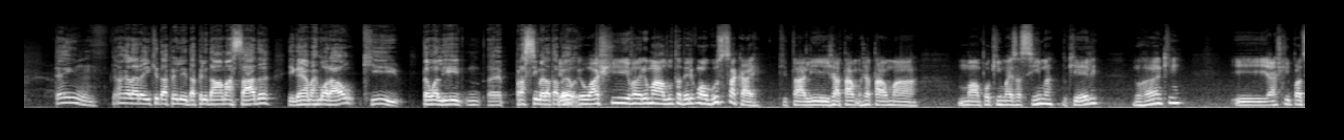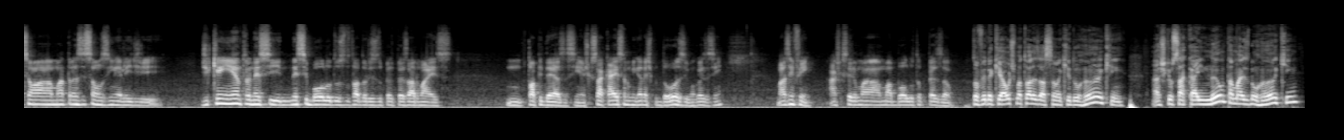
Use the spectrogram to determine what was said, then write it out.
Tem, tem uma galera aí que dá pra, ele, dá pra ele dar uma amassada e ganhar mais moral, que estão ali é, pra cima da tabela. Eu, eu, acho que valeria uma luta dele com Augusto Sakai, que tá ali, já tá, já tá uma, uma, um pouquinho mais acima do que ele no ranking. E acho que pode ser uma, uma transiçãozinha ali de, de quem entra nesse, nesse bolo dos lutadores do peso pesado mais um top 10, assim. Acho que o Sakai, se não me engano, é tipo 12, uma coisa assim. Mas enfim, acho que seria uma, uma boa luta pro pesão. Tô vendo aqui a última atualização aqui do ranking. Acho que o Sakai não tá mais no ranking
